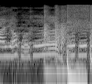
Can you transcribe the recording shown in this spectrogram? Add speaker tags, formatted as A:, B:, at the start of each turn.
A: 我要火喝。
